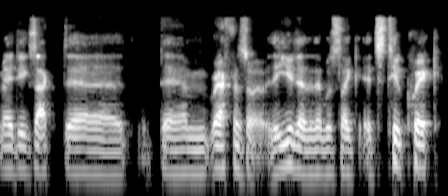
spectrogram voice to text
made the exact uh, the um, reference that you did. It was like it's too quick.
